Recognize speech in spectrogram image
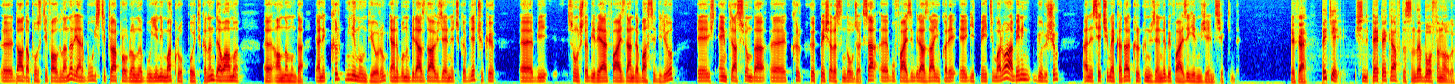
e, daha da pozitif algılanır. Yani bu istikrar programı, bu yeni makro politikanın devamı e, anlamında. Yani 40 minimum diyorum. Yani bunun biraz daha üzerine çıkabilir. Çünkü e, bir sonuçta bir reel faizden de bahsediliyor. e, işte enflasyon da e, 40-45 arasında olacaksa e, bu faizin biraz daha yukarı e, gitme ihtimali var ama benim görüşüm hani seçime kadar 40'ın üzerinde bir faize girmeyeceğimiz şeklinde. Peki. Peki şimdi PPK haftasında borsa ne olur?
